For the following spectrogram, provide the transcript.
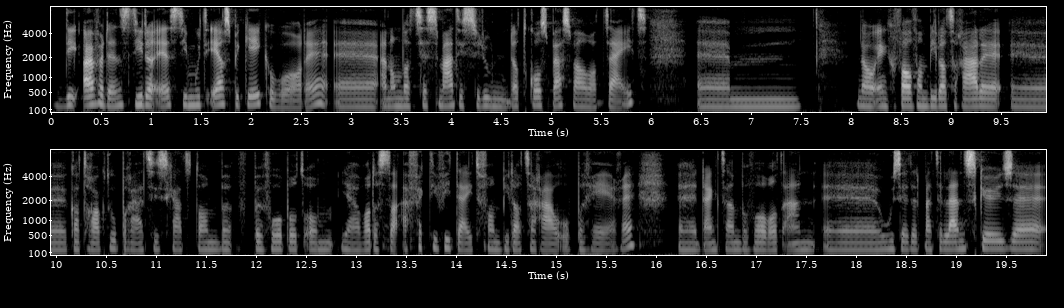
die evidence die er is, die moet eerst bekeken worden. Uh, en om dat systematisch te doen, dat kost best wel wat tijd. Um, nou, in geval van bilaterale uh, cataractoperaties gaat het dan bijvoorbeeld om ja, wat is de effectiviteit van bilateraal opereren. Uh, denk dan bijvoorbeeld aan uh, hoe zit het met de lenskeuze.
